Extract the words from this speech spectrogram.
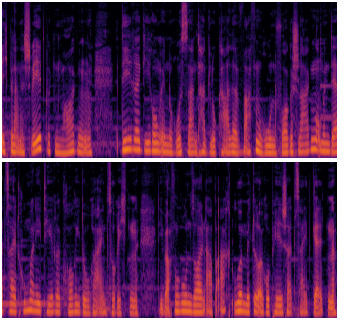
Ich bin Anne Schwed, guten Morgen. Die Regierung in Russland hat lokale Waffenruhen vorgeschlagen, um in der Zeit humanitäre Korridore einzurichten. Die Waffenruhen sollen ab 8 Uhr mitteleuropäischer Zeit gelten.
